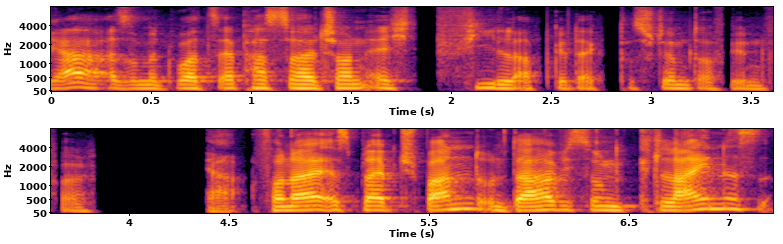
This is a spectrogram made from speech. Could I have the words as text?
ja, also mit WhatsApp hast du halt schon echt viel abgedeckt. Das stimmt auf jeden Fall. Ja, von daher, es bleibt spannend und da habe ich so ein kleines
